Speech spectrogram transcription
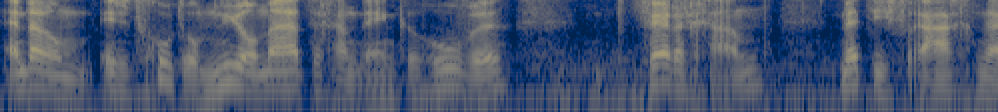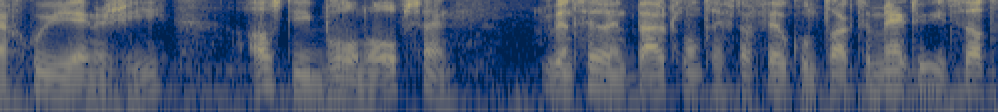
En daarom is het goed om nu al na te gaan denken hoe we verder gaan met die vraag naar goede energie als die bronnen op zijn. U bent veel in het buitenland, heeft daar veel contacten. Merkt u iets dat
